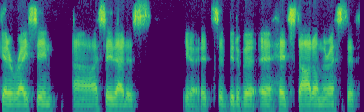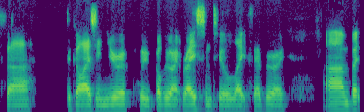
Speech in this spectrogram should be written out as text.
get a race in. Uh, I see that as, you know, it's a bit of a, a head start on the rest of uh, the guys in Europe who probably won't race until late February. Um, but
